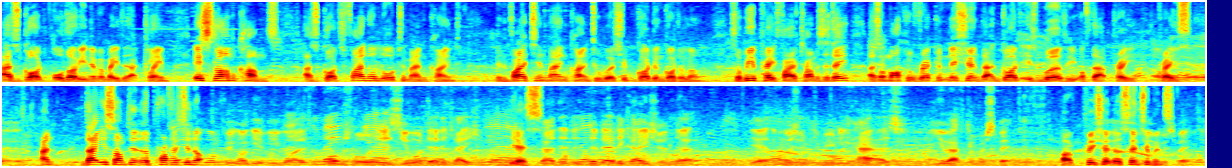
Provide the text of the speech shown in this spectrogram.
as God, although he never made that claim. Islam comes as God's final law to mankind inviting mankind to worship God and God alone. So we pray five times a day as a mark of recognition that God is worthy of that pray, praise. And that is something that the prophets is in the, one thing I'll give you guys It's props for yeah. is your dedication. Yeah. Yes. Now, the, the, the dedication that yeah the Muslim community has, you have to respect it. I appreciate those sentiments. respect it,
